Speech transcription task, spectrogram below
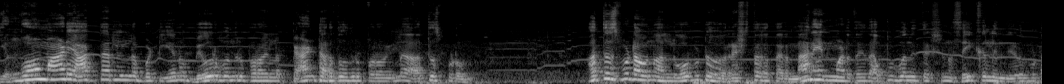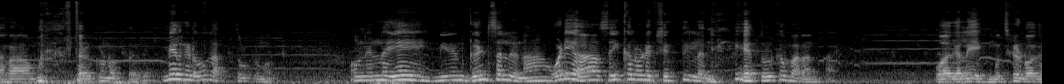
ಹೆಂಗೋ ಮಾಡಿ ಆಗ್ತಾ ಇರಲಿಲ್ಲ ಬಟ್ ಏನೋ ಬೆವ್ರು ಬಂದರೂ ಪರವಾಗಿಲ್ಲ, ಪ್ಯಾಂಟ್ ಹರಿದೋದ್ರೂ ಪರವಾಗಿಲ್ಲ, ಹತ್ತಿಸ್ಬಿಡೋನು. ಹತ್ತಿಸ್ಬಿಟ್ಟು ಅವನು ಅಲ್ಲಿ ಹೋಗ್ಬಿಟ್ಟು ರೆಸ್ಟ್ ತಗೋತಾರೆ. ನಾನೇನು ಮಾಡ್ತಾ ಇದ್ದೆ? ಅಪ್ಪು ಬಂದಿದ ತಕ್ಷಣ ಸೈಕಲಿಂದ ಇಳಿದ್ಬಿಟ್ಟು ಆರಾಮಾಗಿ ತಳ್ಕೊಂಡು ಹೋಗ್ತಾ ಇದ್ದೆ. ಮೇಲ್ಗಡೆ ಹೋಗಿ ಹತ್ತು ತುಳ್ಕೊಂಡು ಹೋಗ್ತಾ ಅವನ್ನೆಲ್ಲ ಏ, ನೀನೇನು ಗಂಡ್ಸಲ್ಲೇನಾ? ಹೊಡಿಯ ಸೈಕಲ್ ಹೊಡೆಯೋಕ್ಕೆ ಶಕ್ತಿ ಇಲ್ಲ ನೀ ತುಳ್ಕೊಂಬಾರ ಅಂತ. ಹೋಗಲೇ, ಮುಚ್ಕೊಂಡು ಹೋಗ.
